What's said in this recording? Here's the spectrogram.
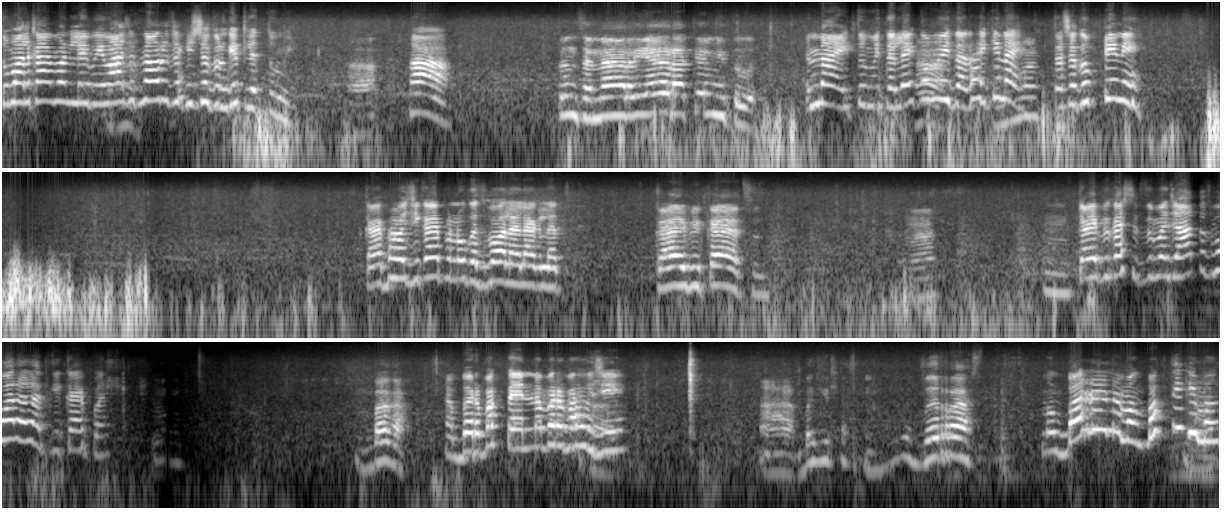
तुम्हाला काय म्हणले? मी माझ्याच नवऱ्याच्या खिशातून घेतलेत तुम्ही. हा. हा. तुमचा नारा एवढा कमी तो. नाही तुम्ही तर लय. कमी आहे की नाही? मग? त्याच्या दुपटीने. काय भाऊजी काय पण उगाच बोलायला लागलात? काय बी कायच हा, हम्म, काय बी कशाचं म्हणजे आताच बोलायलात की काय पण? बघा. बरं बघता येईल ना बरं भाऊजी. हा बघितलं बरं असतं. मग बरं आहे ना मग बघते की मग.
